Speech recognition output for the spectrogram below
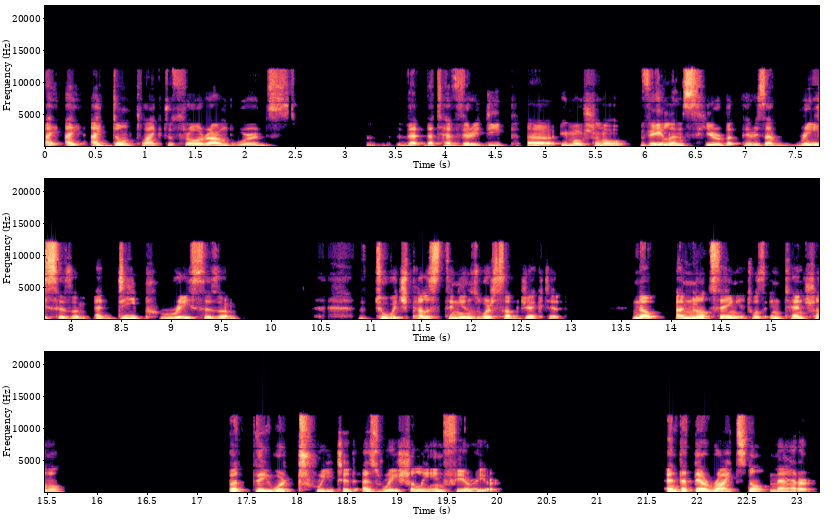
I, I, I don't like to throw around words that that have very deep uh, emotional valence here, but there is a racism, a deep racism to which Palestinians were subjected. Now, I'm not saying it was intentional, but they were treated as racially inferior and that their rights don't matter.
